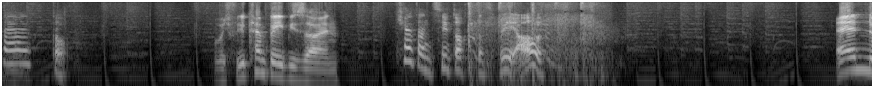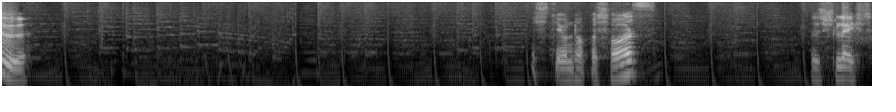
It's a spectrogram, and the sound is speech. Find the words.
Äh, doch. Aber ich will kein Baby sein. Tja, dann sieht doch das weh aus. Äh, nö. Ich stehe unter Beschuss. Das ist schlecht.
